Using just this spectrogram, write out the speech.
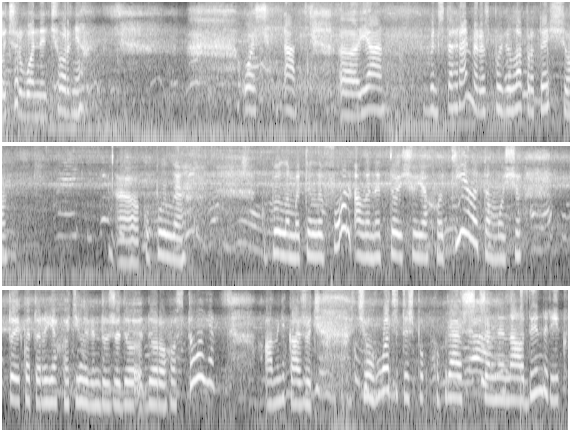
е, червоні, чорні. Ось. А, я в інстаграмі розповіла про те, що е, купили Купили ми телефон, але не той, що я хотіла, тому що той, який я хотіла, він дуже дорого стоїть. А мені кажуть, чого це ти ж купляєш це не на один рік.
